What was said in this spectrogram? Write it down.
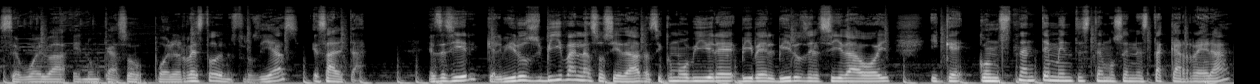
se vuelva en un caso por el resto de nuestros días es alta. Es decir, que el virus viva en la sociedad, así como vive, el virus del SIDA hoy, y que constantemente estemos en esta carrera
